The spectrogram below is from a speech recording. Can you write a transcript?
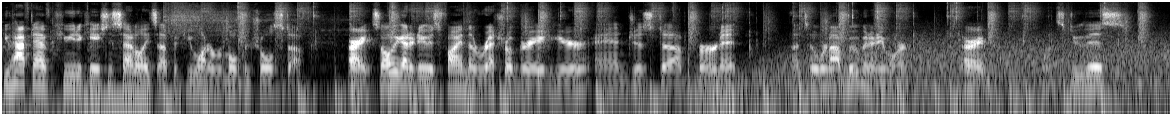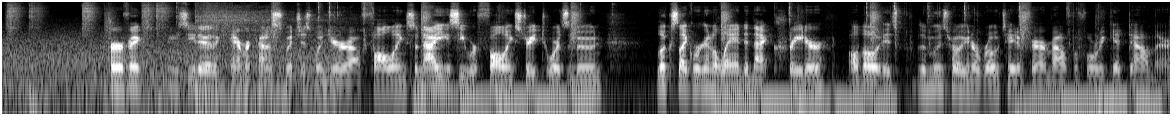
you have to have communication satellites up if you want to remote control stuff. All right, so all we gotta do is find the retrograde here and just uh, burn it until we're not moving anymore. All right, let's do this. Perfect. You can see there the camera kind of switches when you're uh, falling. So now you can see we're falling straight towards the moon. Looks like we're gonna land in that crater, although it's the moon's probably gonna rotate a fair amount before we get down there.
